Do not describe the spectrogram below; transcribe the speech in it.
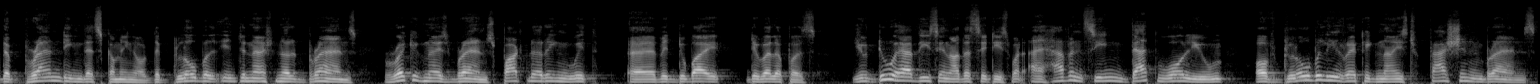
The branding that's coming out, the global international brands, recognized brands partnering with uh, with Dubai developers. You do have these in other cities, but I haven't seen that volume of globally recognized fashion brands,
